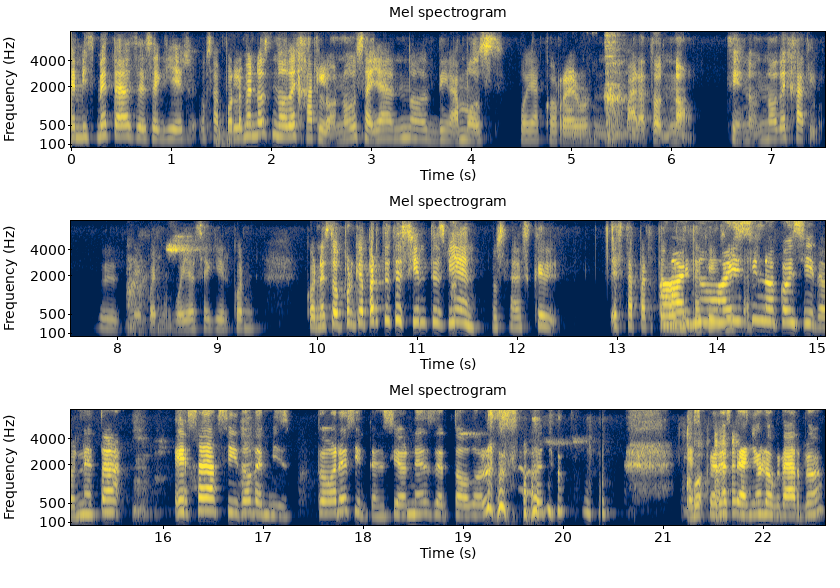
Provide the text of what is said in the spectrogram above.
de mis metas de seguir, o sea, por lo menos no dejarlo, ¿no? O sea, ya no digamos, voy a correr un maratón, no, sino no dejarlo. bueno, voy a seguir con con esto, porque aparte te sientes bien, o sea, es que esta parte Ay, no, ahí sí no coincido, neta, esa ha sido de mis peores intenciones de todos los años. Espero este año lograrlo.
